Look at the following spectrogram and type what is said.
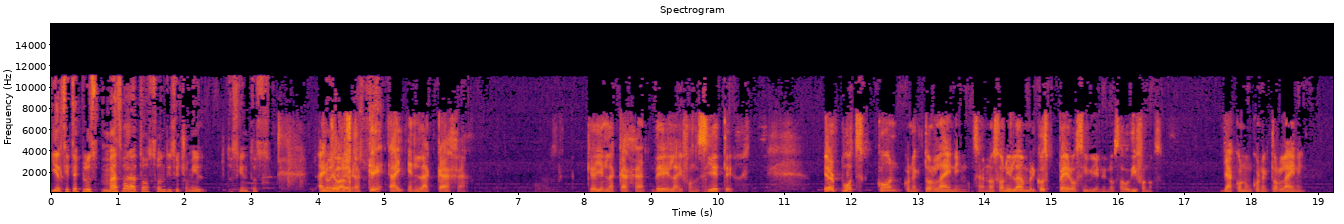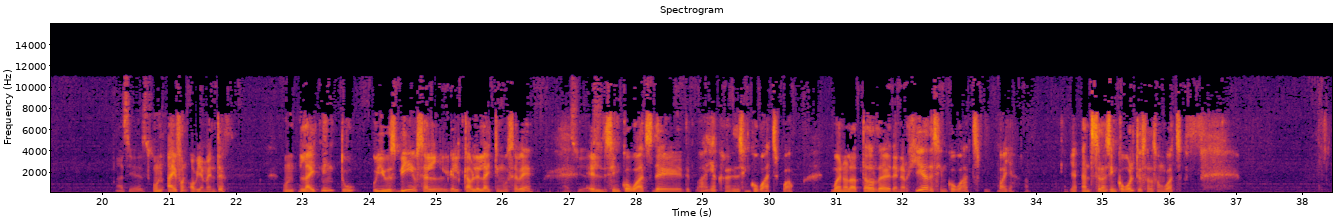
Y el 7 Plus más barato son 18.200. Ahí te va, 99 mira. ¿qué hay en la caja? ¿Qué hay en la caja del iPhone 7? AirPods con conector Lightning, o sea, no son inalámbricos, pero sí vienen los audífonos, ya con un conector Lightning. Así es. Un iPhone, obviamente, un Lightning to USB, o sea, el, el cable Lightning USB, Así es. el 5 watts de, de vaya, de 5 watts, wow. Bueno, el adaptador de, de energía de 5 watts, vaya. Ya, antes eran 5 voltios, ahora son watts.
